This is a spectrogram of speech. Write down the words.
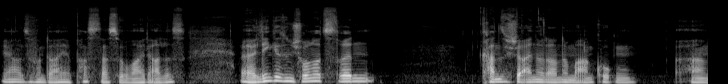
Ja, also von daher passt das soweit alles. Äh, Link ist in Shownotes drin. Kann sich der eine oder andere mal angucken. Ähm,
